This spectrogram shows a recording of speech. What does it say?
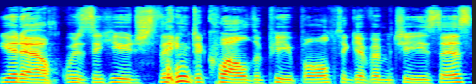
You know, was a huge thing to quell the people, to give them Jesus.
